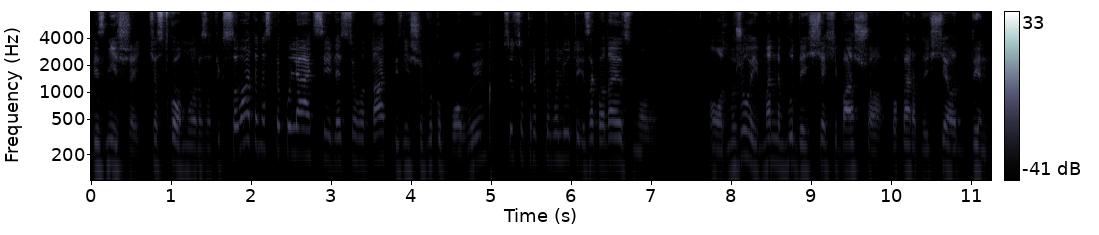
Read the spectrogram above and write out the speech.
Пізніше частково можу зафіксувати на спекуляції для цього, так, пізніше викуповую всю цю криптовалюту і закладаю знову. От, можливо, в мене буде ще хіба що попереду ще один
